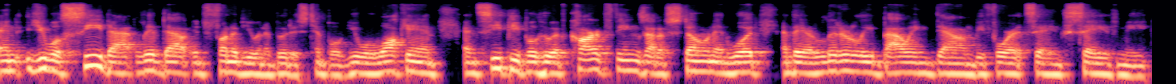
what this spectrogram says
And you will see that lived out in front of you in a buddhist temple. You will walk in and see people who have carved things out of stone and wood and they are literally bowing down before it saying save me.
